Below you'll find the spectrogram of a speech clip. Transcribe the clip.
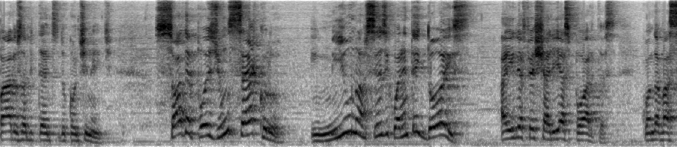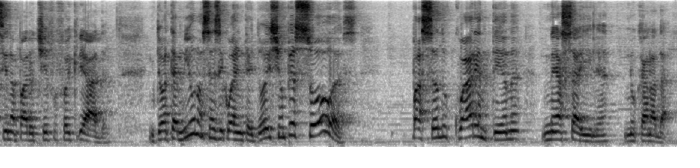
para os habitantes do continente. Só depois de um século, em 1942, a ilha fecharia as portas, quando a vacina para o tifo foi criada. Então, até 1942, tinham pessoas passando quarentena nessa ilha no Canadá.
